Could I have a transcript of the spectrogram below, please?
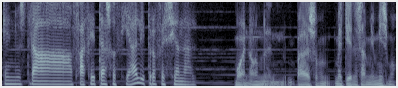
en nuestra faceta social y profesional? Bueno, para eso me tienes a mí mismo.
